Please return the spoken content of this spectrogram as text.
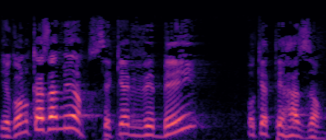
E igual no casamento, você quer viver bem ou quer ter razão?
